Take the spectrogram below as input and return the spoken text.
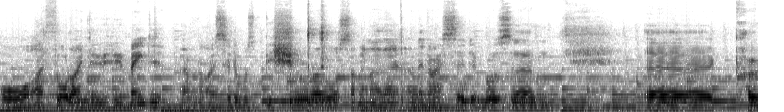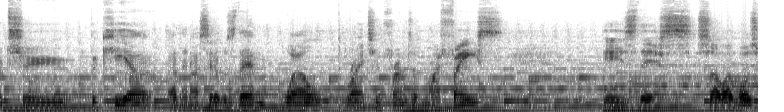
or I thought I knew who made it and I said it was Bishuro or something like that? And then I said it was um, uh, Koto Bukiya and then I said it was them. Well right in front of my face is this. So I was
